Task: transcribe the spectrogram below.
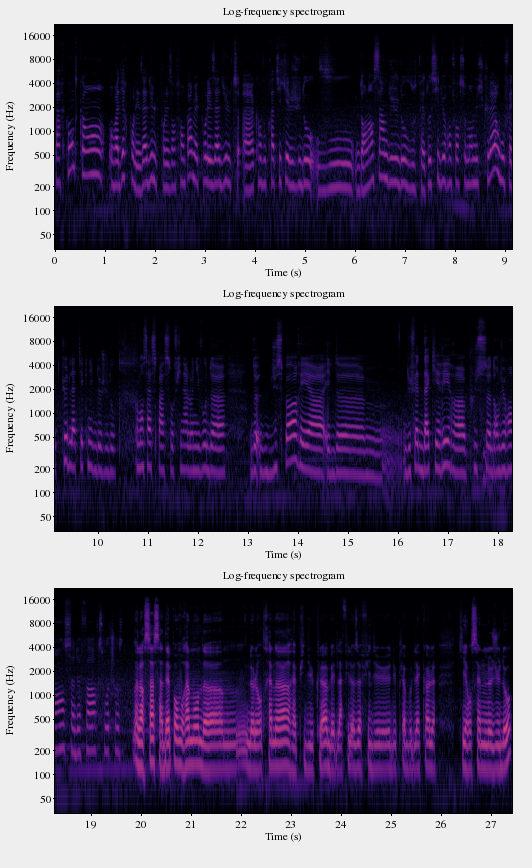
Par contre, quand, on va dire pour les adultes, pour les enfants pas, mais pour les adultes, euh, quand vous pratiquez le judo, dans l'enceinte du judo, vous faites aussi du renforcement musculaire ou vous faites que de la technique de judo? Comment ça se passe au final au niveau du sport et, euh, hum, du fait d'acquérir euh, plus d'endurance, de force ou autre chose? Alors ça, ça dépend vraiment de, de l'entraîneur et puis du club et de la philosophie du club ou de l'école qui enseigne le judo.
